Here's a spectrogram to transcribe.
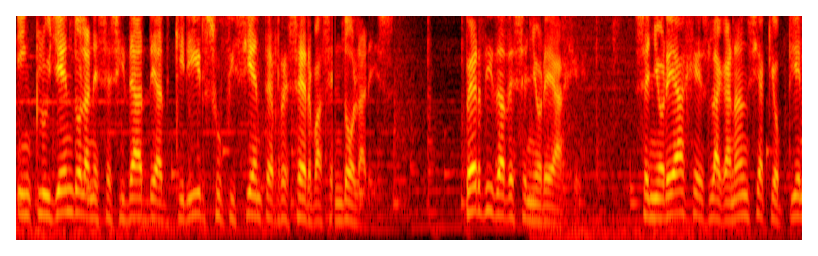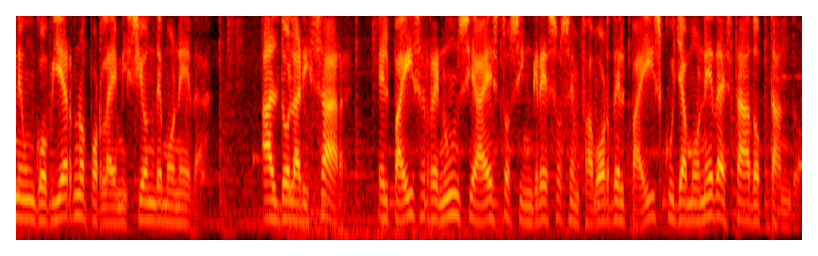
incluyendo la necesidad de adquirir suficientes reservas en dólares. Pérdida de señoreaje. Señoreaje es la ganancia que obtiene un gobierno por la emisión de moneda. Al dolarizar, el país renuncia a estos ingresos en favor del país cuya moneda está adoptando.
